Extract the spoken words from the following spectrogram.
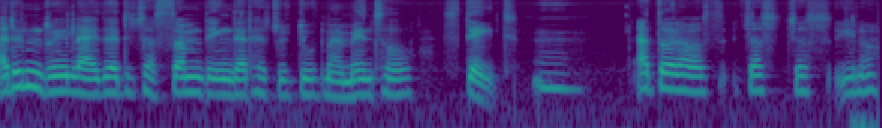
I didn't realize that it's just something that has to do with my mental state. Mm. I thought I was just just you know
